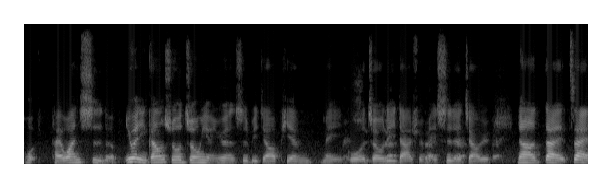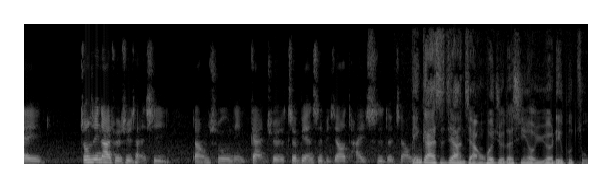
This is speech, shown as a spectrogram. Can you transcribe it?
或台湾式的，因为你刚刚说中研院是比较偏美国州立大学美式的教育，那在在中兴大学去产系，当初你感觉这边是比较台式的教育？应该是这样讲，我会觉得心有余而力不足。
